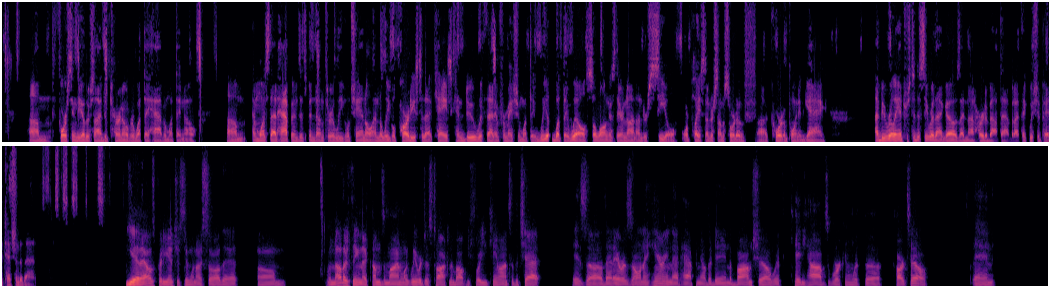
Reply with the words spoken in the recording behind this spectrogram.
um, forcing the other side to turn over what they have and what they know. Um, and once that happens, it's been done through a legal channel, and the legal parties to that case can do with that information what they will, what they will, so long as they're not under seal or placed under some sort of uh, court-appointed gag. I'd be really interested to see where that goes. I'd not heard about that, but I think we should pay attention to that. Yeah, that was pretty interesting when I saw that. Um, another thing that comes to mind, like we were just talking about before you came onto the chat, is uh, that Arizona hearing that happened the other day in the bombshell with Katie Hobbs working with the cartel. And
